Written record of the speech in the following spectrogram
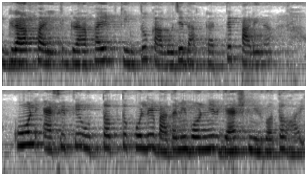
গ্রাফাইট। গ্রাফাইট কিন্তু কাগজে দাগ কাটতে পারে না। কোন অ্যাসিডকে উত্তপ্ত করলে বাদামি বর্ণের গ্যাস নির্গত হয়?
